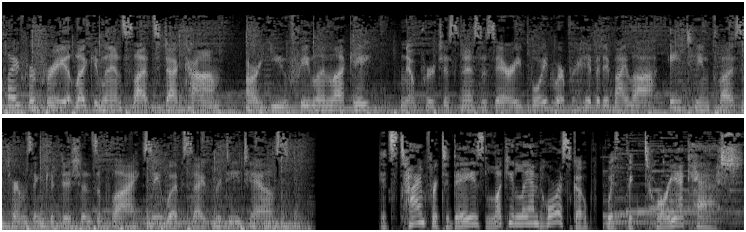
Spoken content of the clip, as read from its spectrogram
Play for free at LuckyLandSlots.com. Are you feeling lucky? No purchase necessary. Void where prohibited by law. 18 plus terms and conditions apply. See website for details. It's time for today's Lucky Land horoscope with Victoria Cash.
